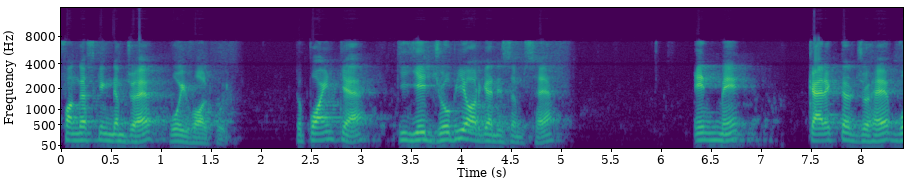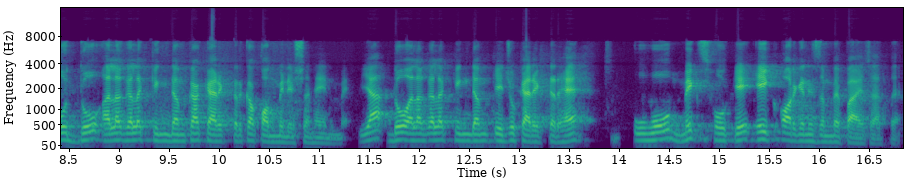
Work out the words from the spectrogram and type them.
फंगस किंगडम जो है, वो इवॉल्व हुई। तो पॉइंट क्या है कि ये जो भी ऑर्गेनिजम्स है, इनमें कैरेक्टर जो है, वो दो अलग अलग किंगडम का कैरेक्टर का कॉम्बिनेशन है इनमें। या दो अलग अलग किंगडम के जो कैरेक्टर है, वो मिक्स होके एक ऑर्गेनिज्म में पाया जाता है।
